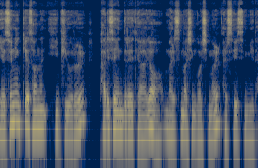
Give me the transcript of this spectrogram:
예수님께서는 이 비유를 바리새인들에 대하여 말씀하신 것임을 알 수 있습니다.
